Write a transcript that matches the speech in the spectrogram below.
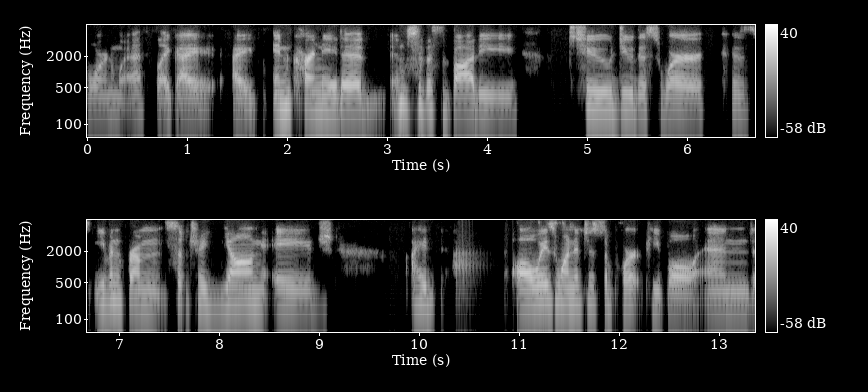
born with. Like I I incarnated into this body to do this work because even from such a young age, I always wanted to support people and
